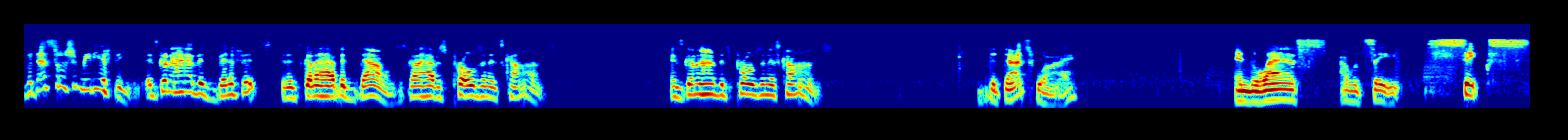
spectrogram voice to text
But that's social media for you. It's gonna have its benefits and it's gonna have its downs. It's gonna have its pros and its cons. It's gonna have its pros and its cons. But that's why in the last, I would say, six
